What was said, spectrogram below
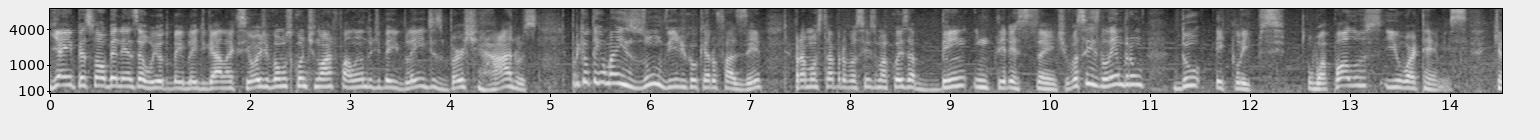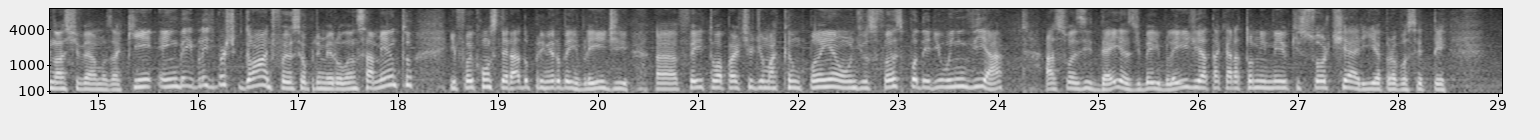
E aí pessoal, beleza? Will do Beyblade Galaxy. Hoje vamos continuar falando de Beyblades Burst raros, porque eu tenho mais um vídeo que eu quero fazer para mostrar para vocês uma coisa bem interessante. Vocês lembram do Eclipse? o Apollos e o Artemis, que nós tivemos aqui em Beyblade Burst God, foi o seu primeiro lançamento e foi considerado o primeiro Beyblade uh, feito a partir de uma campanha onde os fãs poderiam enviar as suas ideias de Beyblade e a Takara meio que sortearia para você ter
